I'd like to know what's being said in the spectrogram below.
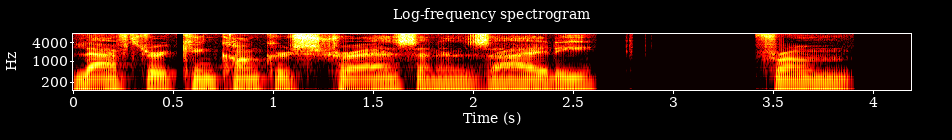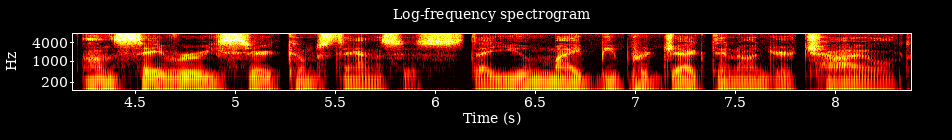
Laughter can conquer stress and anxiety from unsavory circumstances that you might be projecting on your child.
